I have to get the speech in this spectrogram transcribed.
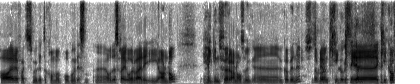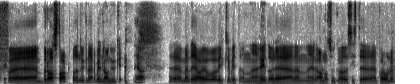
har faktisk mulighet til å komme på kongressen. Eh, Og det skal i år være i Arendal. Helgen før Arendalsuka begynner. Så det blir en kick, eh, kickoff. eh, Bra start på denne uken her. Det blir en lang uke. Ja. Eh, Men det har jo virkelig blitt en høydare den Arendalsuka de siste par årene.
